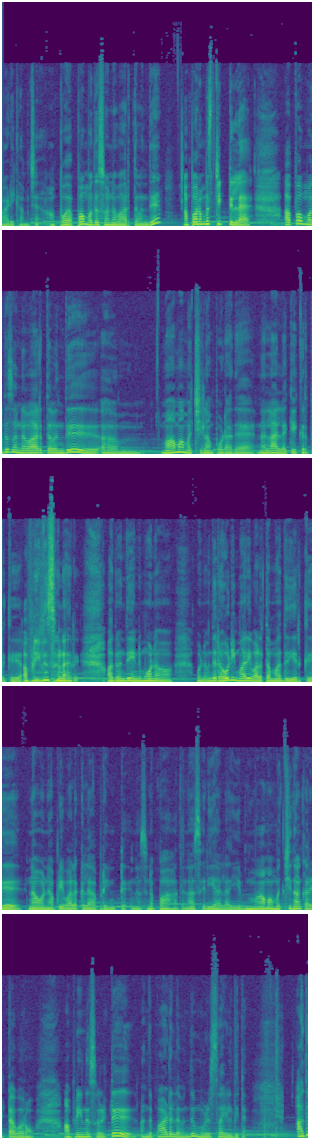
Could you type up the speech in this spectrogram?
பாடி காமிச்சேன். அப்போ அப்பா முத சொன்ன வார்த்தை வந்து அப்பா ரொம்ப ஸ்ட்ரிக்ட் இல்லை. அப்பா முத சொன்ன வார்த்தை வந்து மாமா மச்சிலாம் போடாத நல்லா இல்லை கேட்குறதுக்கு அப்படின்னு சொன்னார். அது வந்து என்னமோ நான் உன்னை வந்து ரவுடி மாதிரி வளர்த்த மாதிரி இருக்குது நான் உன்னை அப்படி வளர்க்கல அப்படின்ட்டு. நான் சொன்னப்பா அதெல்லாம் சரியா இல்லை இவ் மாமா மச்சி தான் கரெக்டாக வரும் அப்படின்னு சொல்லிட்டு அந்த பாடலை வந்து முழுசாக எழுதிட்டேன். அது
